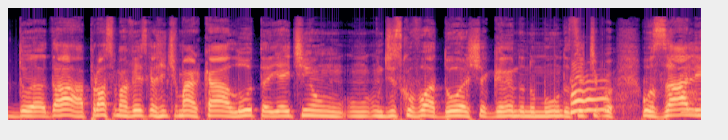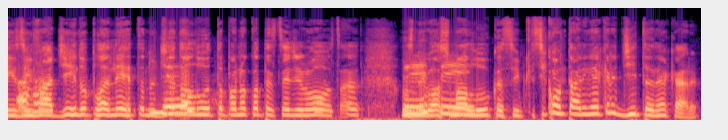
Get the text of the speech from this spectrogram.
do- da próxima vez que a gente marcar a luta e aí tinha um, um- um disco voador chegando no mundo, assim, Ah. tipo, os aliens invadindo o planeta no dia da luta pra não acontecer de novo, sabe? Uns Sim, negócios sim. malucos, assim, porque se contar ninguém acredita, né, cara?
